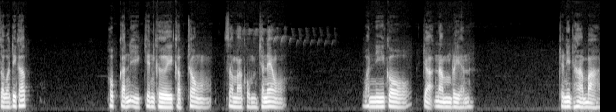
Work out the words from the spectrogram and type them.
สวัสดีครับ พบกันอีกเช่นเคยกับช่องสมาคมชาแนลวันนี้ก็จะนำเหรียญชนิดห้าบาท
